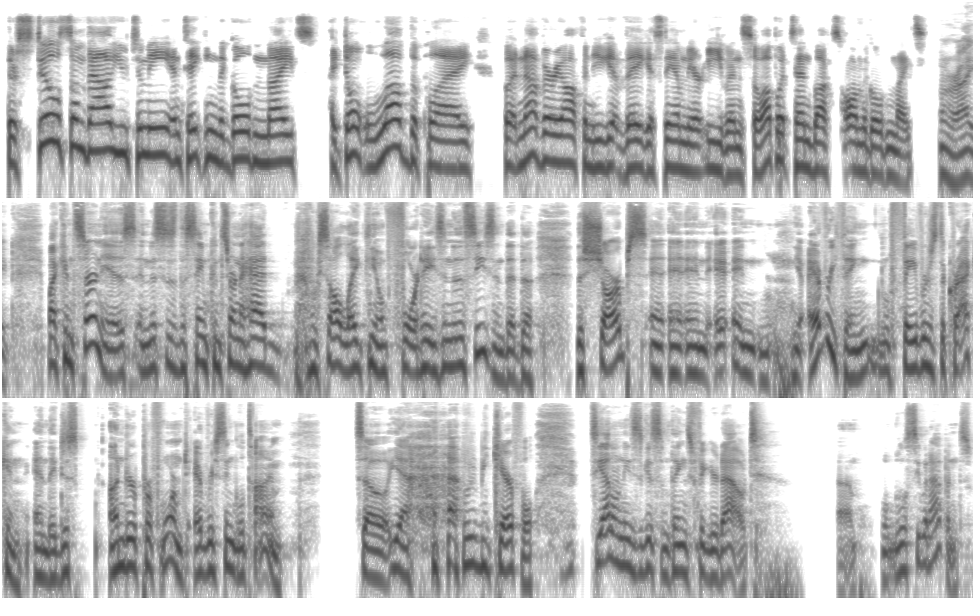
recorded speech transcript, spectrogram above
there's still some value to me in taking the Golden Knights. I don't love the play, but not very often do you get Vegas damn near even. So I'll put ten bucks on the Golden Knights. All right. My concern is, and this is the same concern I had we saw like you know four days into the season that the the sharps and and and, and you know, everything favors the Kraken, and they just underperformed every single time. So yeah, I would be careful. Seattle needs to get some things figured out. Um, we'll we'll see what happens.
